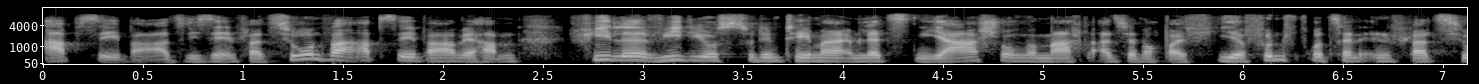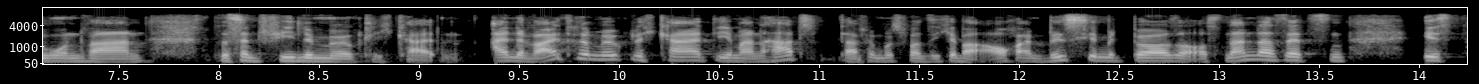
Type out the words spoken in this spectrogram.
absehbar. Also diese Inflation war absehbar. Wir haben viele Videos zu dem Thema im letzten Jahr schon gemacht, als wir noch bei 4, 5 Prozent Inflation waren. Das sind viele Möglichkeiten. Eine weitere Möglichkeit, die man hat, dafür muss man sich aber auch ein bisschen mit Börse auseinandersetzen, ist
